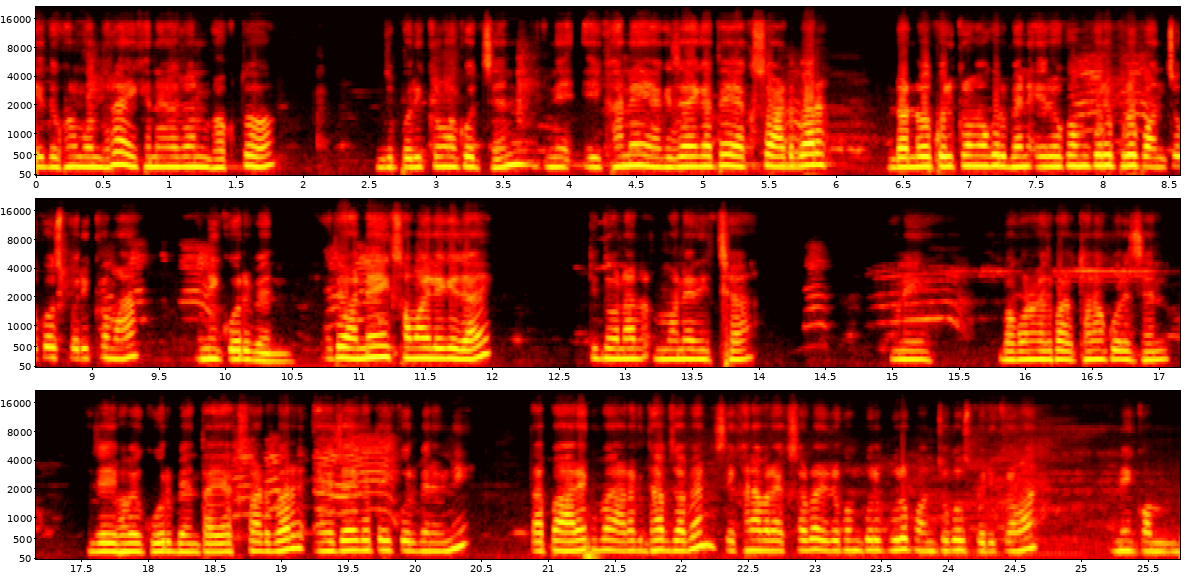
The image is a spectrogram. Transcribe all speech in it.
এই দেখুন বন্ধুরা, এখানে একজন ভক্ত যে পরিক্রমা করছেন এখানে এক জায়গাতে একশো আটবার দণ্ডবোধ পরিক্রমা করবেন, এরকম করে পুরো পঞ্চকোষ পরিক্রমা উনি করবেন। এতে অনেক সময় লেগে যায়, কিন্তু ওনার মনের ইচ্ছা, উনি ভগবানের কাছে প্রার্থনা করেছেন যে এইভাবে করবেন, তাই একশো আটবার এক জায়গাতেই করবেন উনি। তারপর আরেকবার আরেক ধাপ যাবেন, সেখানে আবার একশো আটবার এরকম করে পুরো পঞ্চকোষ পরিক্রমা উনি কম-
